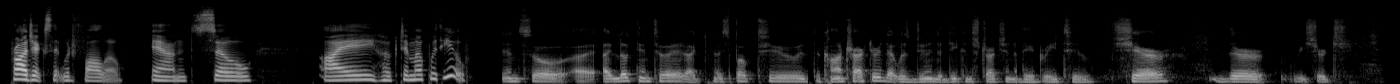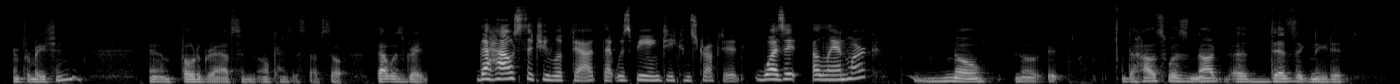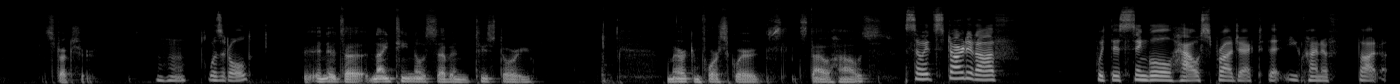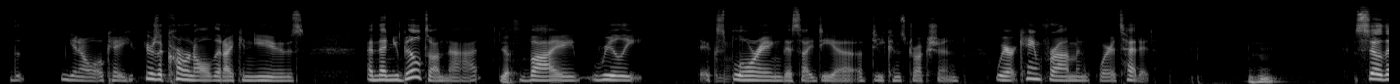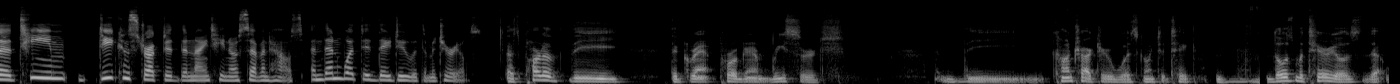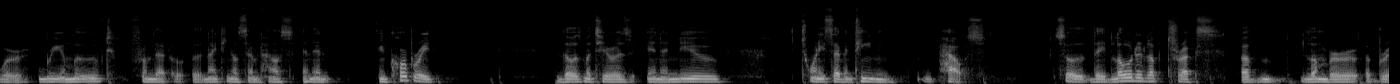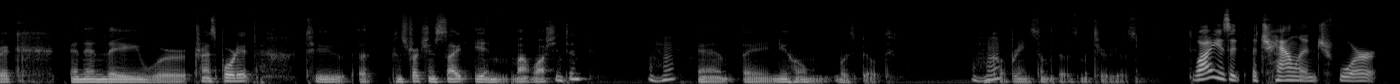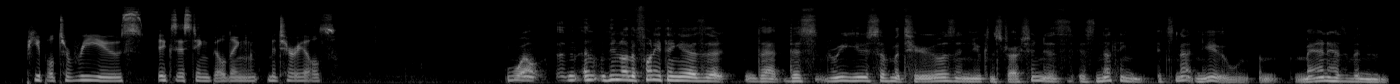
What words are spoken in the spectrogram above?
projects that would follow. And so I hooked him up with you. And so I, I looked into it. I, I, spoke to the contractor that was doing the deconstruction. They agreed to share their research information and photographs and all kinds of stuff. So that was great the house that you looked at that was being deconstructed was it a landmark? No no it, the house was not a designated structure. Mm-hmm. was it old? And it's a 1907 two-story american four square style house. So it started off with this single house project that you kind of thought that you know okay here's a kernel that i can use. And then you built on that yes. by really exploring this idea of deconstruction, where it came from and where it's headed. Mm-hmm. So the team deconstructed the 1907 house, and then what did they do with the materials? As part of the the grant program research, the contractor was going to take th- those materials that were removed from that 1907 uh, house and then incorporate those materials in a new 2017 house. So they loaded up trucks of lumber, a brick, and then they were transported to a construction site in Mount Washington, mm-hmm. and a new home was built, mm-hmm. incorporating some of those materials. Why is it a challenge for people to reuse existing building materials? Well, and you know, the funny thing is that that this reuse of materials in new construction is is nothing. It's not new. Um, man has been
